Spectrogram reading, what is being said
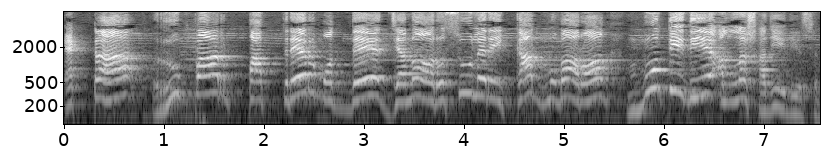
একটা রূপার পাত্রের মধ্যে যেন রসুলের এই কাদ মুবারক মতি দিয়ে আল্লাহ সাজিয়ে দিয়েছেন।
